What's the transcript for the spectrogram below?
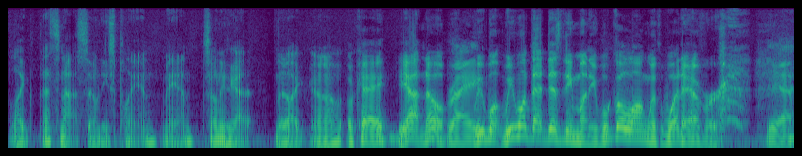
like that's not Sony's plan, man. Sony's got it. they're like, oh, okay, yeah, no, Right. We want we want that Disney money. We'll go along with whatever. Yeah.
